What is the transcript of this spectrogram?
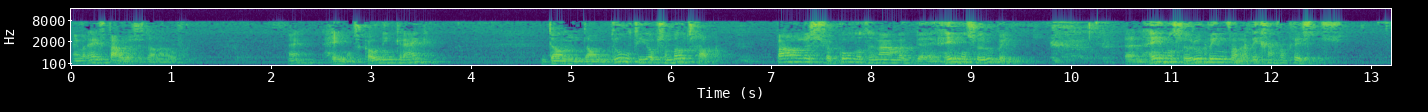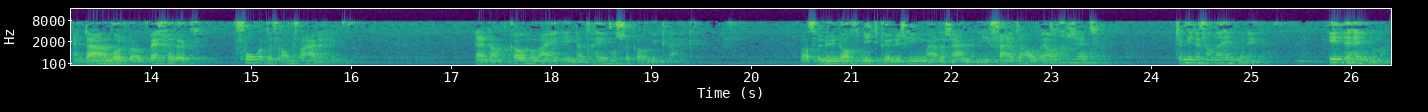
En waar heeft Paulus het dan over? He, hemels koninkrijk. Dan, dan doelt hij op zijn boodschap. Paulus verkondigde namelijk de hemelse roeping. Een hemelse roeping van het lichaam van Christus. En daarom worden we ook weggerukt voor de verontwaardiging. En dan komen wij in dat hemelse koninkrijk. Wat we nu nog niet kunnen zien, maar daar zijn we in feite al wel gezet. Te midden van de hemelingen. In de hemelen.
